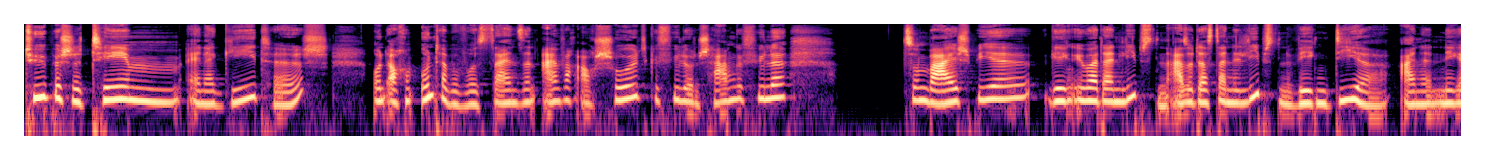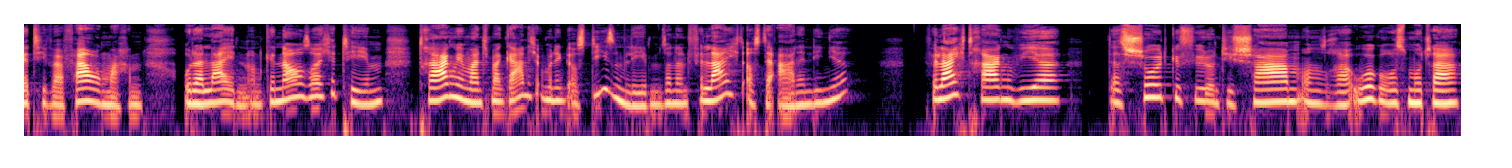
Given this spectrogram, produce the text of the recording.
Typische Themen energetisch und auch im Unterbewusstsein sind einfach auch Schuldgefühle und Schamgefühle. Zum Beispiel gegenüber deinen Liebsten. Also, dass deine Liebsten wegen dir eine negative Erfahrung machen oder leiden. Und genau solche Themen tragen wir manchmal gar nicht unbedingt aus diesem Leben, sondern vielleicht aus der Ahnenlinie. Vielleicht tragen wir das Schuldgefühl und die Scham unserer Urgroßmutter,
